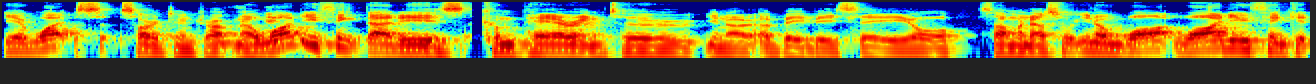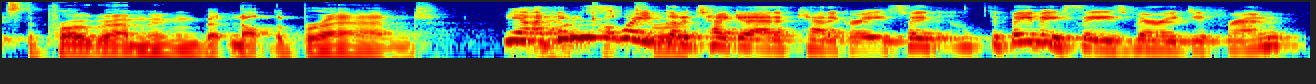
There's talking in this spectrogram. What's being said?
Yeah, why, sorry to interrupt now. Why do you think that is comparing to, you know, a BBC or someone else? You know, why, why do you think it's the programming but not the brand? Yeah, I think this is where you've got to take it out of category. So the BBC is very different.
